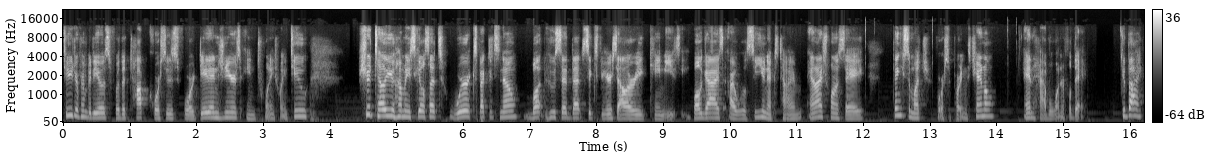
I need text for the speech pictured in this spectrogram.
two different videos for the top courses for data engineers in 2022 should tell you how many skill sets we're expected to know, but who said that six figure salary came easy? Well, guys, I will see you next time. And I just want to say thank you so much for supporting this channel and have a wonderful day. Goodbye.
